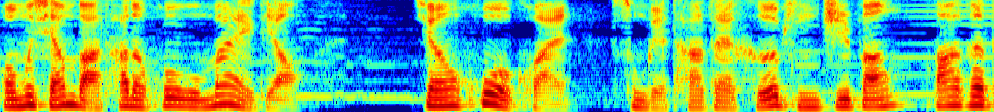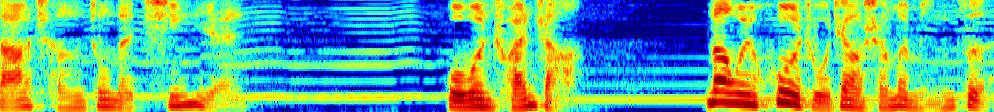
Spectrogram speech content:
我们想把他的货物卖掉。”将货款送给他在和平之邦巴格达城中的亲人。我问船长：“那位货主叫什么名字？”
